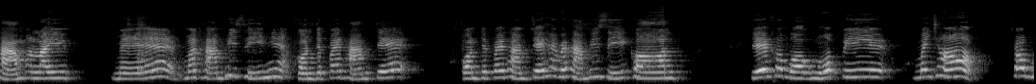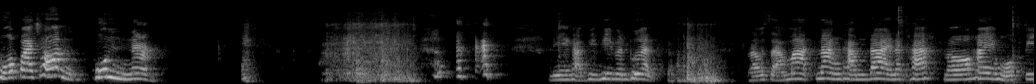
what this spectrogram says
ถามอะไร แหมมาถามพี่สีเนี่ยก่อนจะไปถามเจ๊ ก่อนจะไปถามเจ๊ให้ไปถามพี่สีก่อน เจ๊เขาบอกหัวปีไม่ชอบ ชอบหัวปลาช่อนหุ่นน่ะ นี่ค่ะพี่ๆเพื่อนๆเราสามารถนั่งทำได้นะคะ รอให้หัวปี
